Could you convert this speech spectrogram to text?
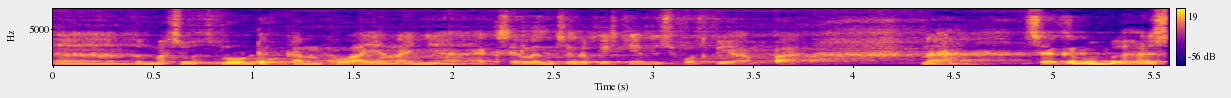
uh, termasuk produk dan pelayanannya, excellent service-nya itu seperti apa. Nah, saya akan membahas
